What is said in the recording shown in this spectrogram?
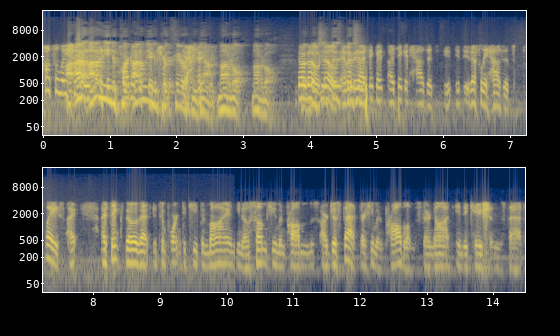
consolation. I, I, don't, I don't mean to put I don't mean picture. to put therapy yeah. down. Not at all. Not at all. No, no, no. and I mean, I think it, I think it has its, it, it definitely has its place. I, I think though that it's important to keep in mind, you know, some human problems are just that. They're human problems. They're not indications that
